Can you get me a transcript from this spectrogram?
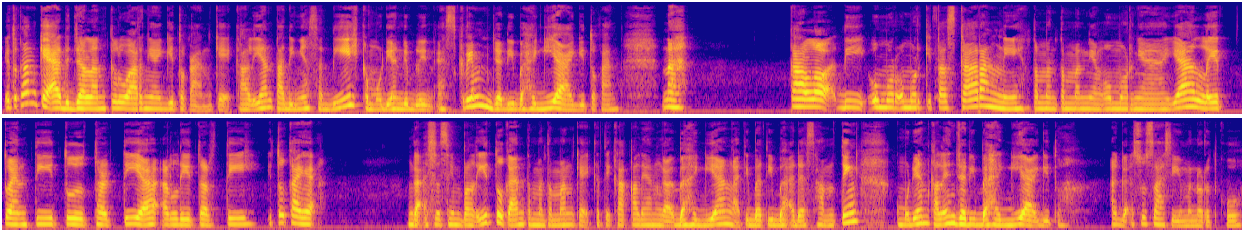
itu kan kayak ada jalan keluarnya gitu kan. Kayak kalian tadinya sedih kemudian dibeliin es krim jadi bahagia gitu kan. Nah kalau di umur-umur kita sekarang nih teman-teman yang umurnya ya late 20 to 30 ya early 30 itu kayak nggak sesimpel itu kan teman-teman. Kayak ketika kalian nggak bahagia nggak tiba-tiba ada something kemudian kalian jadi bahagia gitu. Agak susah sih menurutku.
